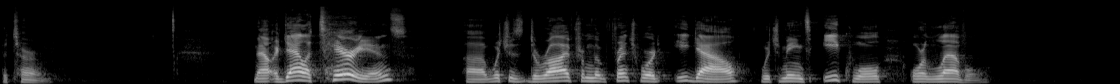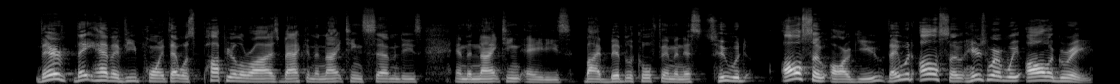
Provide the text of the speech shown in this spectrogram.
the term. Now, egalitarians, uh, which is derived from the French word égal, which means equal or level. They're, they have a viewpoint that was popularized back in the 1970s and the 1980s by biblical feminists who would also argue, they would also, here's where we all agree,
